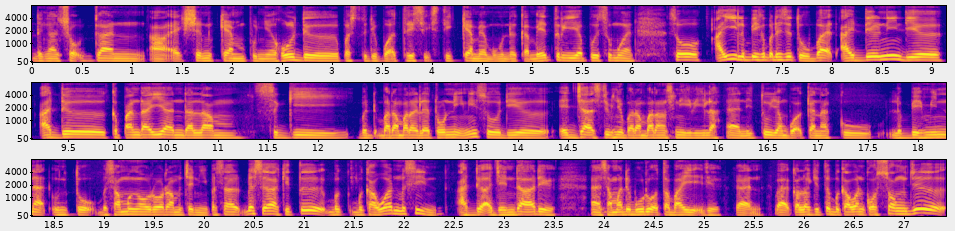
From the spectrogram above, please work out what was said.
dengan shotgun uh, action cam punya holder. Lepas tu dia buat 360 cam yang menggunakan bateri apa semua kan. So AI lebih kepada situ. But ideal ni dia ada kepandaian dalam segi barang-barang elektronik ni. So dia adjust dia punya barang-barang sendirilah kan. Itu yang buatkan aku lebih minat untuk bersama dengan orang-orang macam ni. Pasal biasalah kita berkawan mesti ada agenda dia. Kan? sama ada buruk atau baik je kan kan? But kalau kita berkawan kosong je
